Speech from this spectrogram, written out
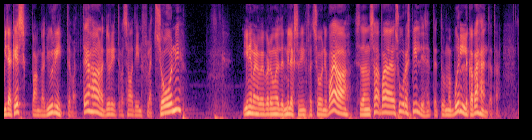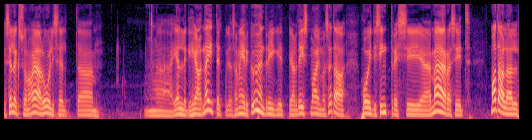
mida keskpangad üritavad teha, nad üritavad saada inflatsiooni, inimene võib jälle mõelda, et milleks on inflatsiooni vaja, seda on vaja suures pildis, et, et oma võlga vähendada. ja selleks on ajalooliselt äh, Äh, jällegi head näited, kuidas Ameerika Ühendriigid peale teist maailmasõda hoidis intressimäärasid madalal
